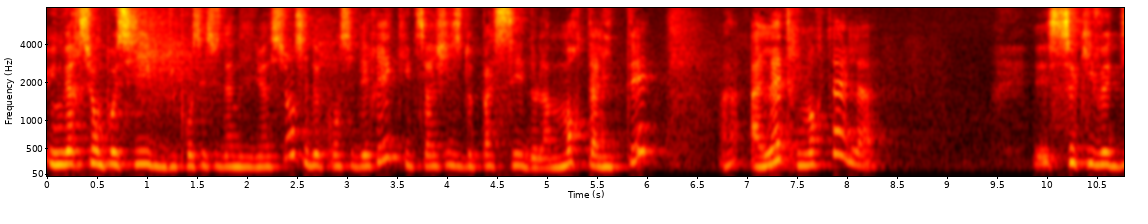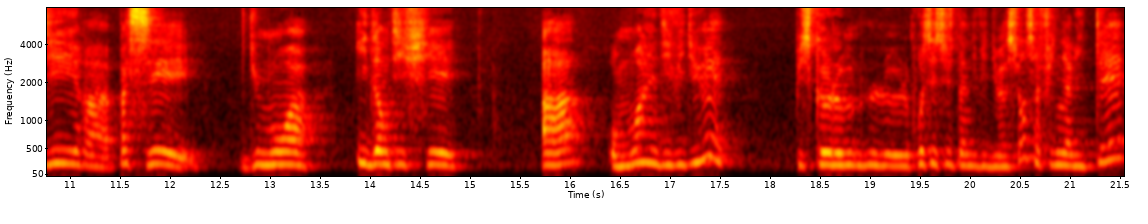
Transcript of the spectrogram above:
Une version possible du processus d'individuation, c'est de considérer qu'il s'agisse de passer de la mortalité hein, à l'être immortel. Ce qui veut dire passer du moi identifié à au moi individué. Puisque le, le processus d'individuation, sa finalité,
